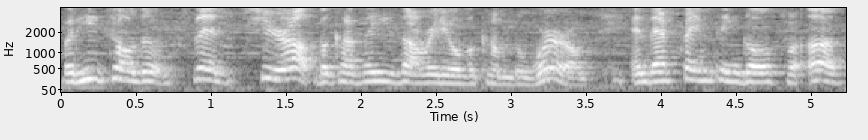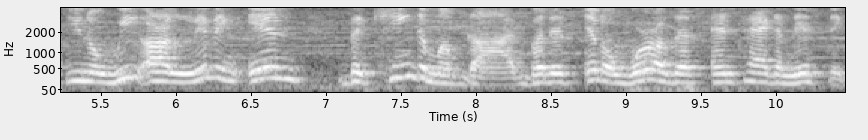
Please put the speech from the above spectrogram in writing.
But he told them, said, cheer up because he's already overcome the world. And that same thing goes for us. You know, we are living in the kingdom of God, but it's in a world that's antagonistic.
